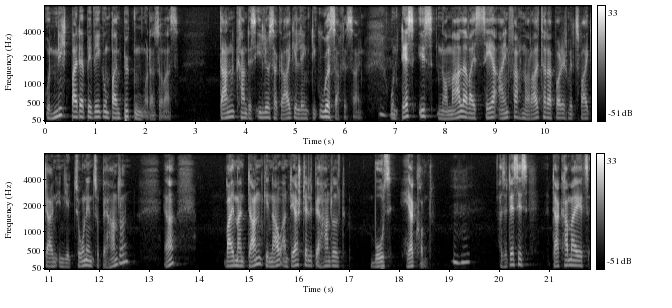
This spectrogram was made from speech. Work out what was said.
und nicht bei der Bewegung beim Bücken oder sowas, dann kann das Iliosakralgelenk die Ursache sein. Mhm. Und das ist normalerweise sehr einfach neuraltherapeutisch mit zwei kleinen Injektionen zu behandeln, ja, weil man dann genau an der Stelle behandelt, wo es herkommt. Mhm. Also das ist, da kann man jetzt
